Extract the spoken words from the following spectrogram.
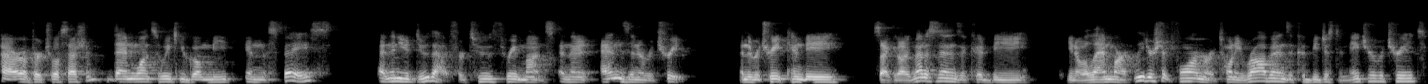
or a virtual session. Then once a week you go meet in the space and then you do that for two three months and then it ends in a retreat. And the retreat can be psychedelic medicines, it could be, you know, a landmark leadership forum or Tony Robbins, it could be just a nature retreat.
